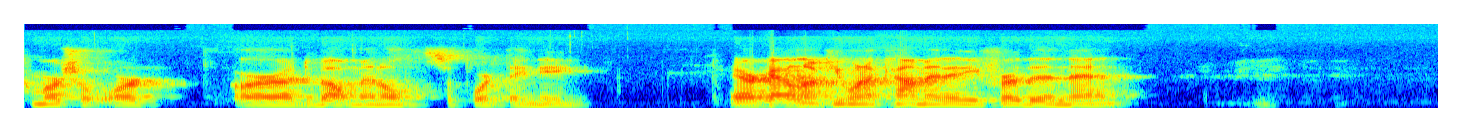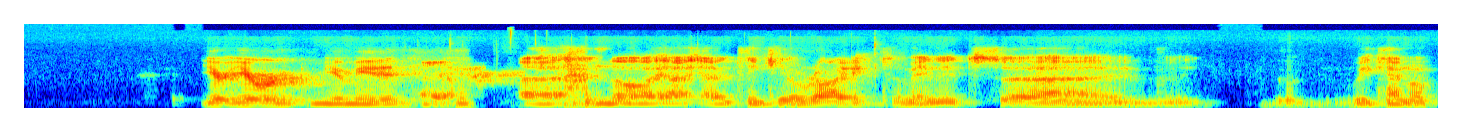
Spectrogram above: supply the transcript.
commercial or or uh, developmental support they need. Erik, I don't know if you want to comment any further than that. You're you're you're muted. Uh, no, I, I think you're right. I mean, it's uh, we cannot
